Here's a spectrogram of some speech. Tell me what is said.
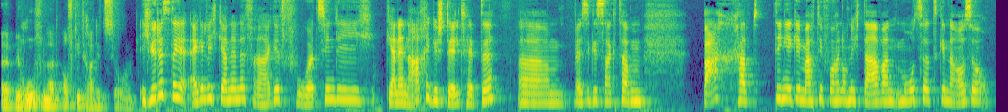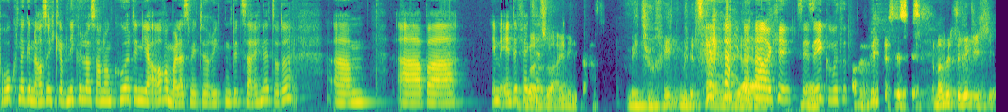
äh, berufen hat auf die Tradition. Ich würde jetzt da eigentlich gerne eine Frage vorziehen, die ich gerne nachgestellt hätte, ähm, weil Sie gesagt haben, Bach hat Dinge gemacht, die vorher noch nicht da waren, Mozart genauso, Bruckner genauso. Ich glaube, Nikolaus Anoncourt hat ihn ja auch einmal als Meteoriten bezeichnet, oder? Ähm, aber im Endeffekt. Ich war so einig. Meteoriten bezeichnet. Ja, ja. okay, sehr, sehr gut. Aber es ist, man müsste wirklich,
